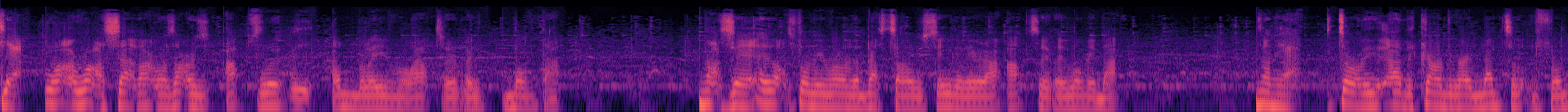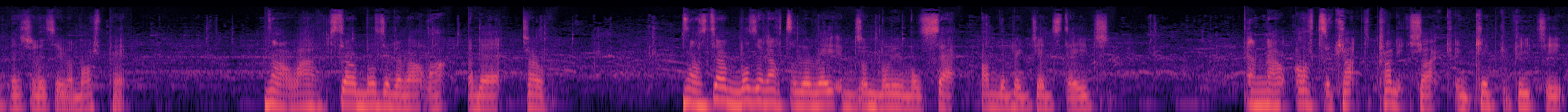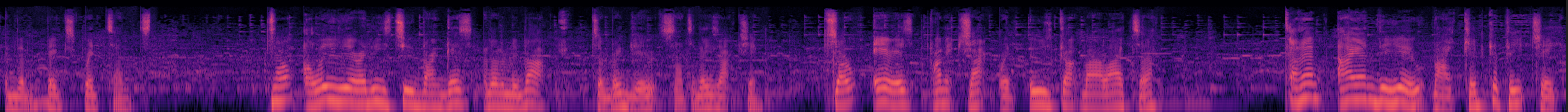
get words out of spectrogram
Yeah, what a, what a set that was. That was absolutely unbelievable. Absolutely loved that. That's it. That's probably one of the best times we've seen of. I'm absolutely loving that. And yeah, totally had the crowd were going mental at the front. They should have seen a mosh pit. No, wow, still buzzing about that. And uh, so I was still buzzing after the Reytons unbelievable set on the Big Gin stage. And now off to catch Panic Shack and Kid Kapichi in the big squid tent. So I'll leave you with these two bangers and I'll be back to bring you Saturday's action. So here is Panic Shack with Who's Got My Lighter? And then I End the You by Kid Kapichi.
